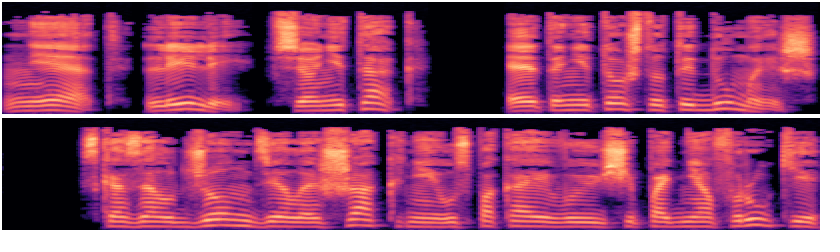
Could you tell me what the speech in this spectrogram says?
Нет, Лили, все не так. Это не то, что ты думаешь, сказал Джон, делая шаг к ней, успокаивающе подняв руки,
